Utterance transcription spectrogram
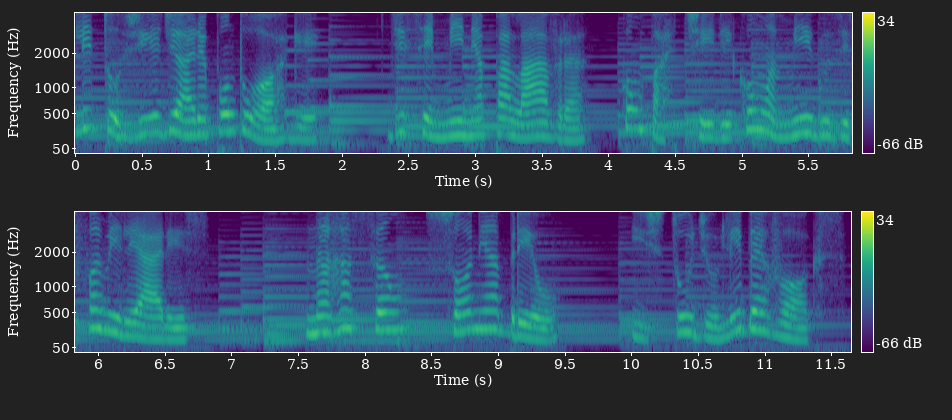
liturgiadiaria.org. Dissemine a palavra, compartilhe com amigos e familiares. Narração Sônia Abreu. Estúdio Libervox.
